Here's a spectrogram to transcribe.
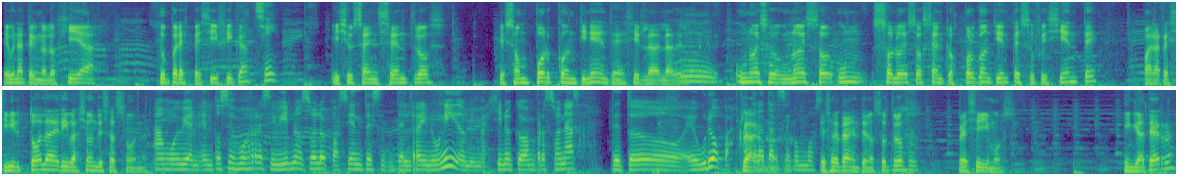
es una tecnología súper específica Sí. y se usa en centros que son por continente, es decir, la- la- Mm. uno, de esos- uno de esos- un solo de esos centros por continente es suficiente para recibir toda la derivación de esa zona. Ah, muy bien. Entonces vos recibís no solo pacientes del Reino Unido, me imagino que van personas de toda Europa a tratarse no, con vos. Exactamente, nosotros recibimos Inglaterra,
